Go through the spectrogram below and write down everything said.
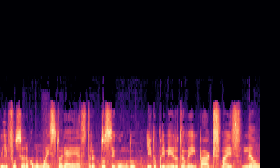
ele funciona como uma história extra do segundo e do primeiro também, em partes, mas não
